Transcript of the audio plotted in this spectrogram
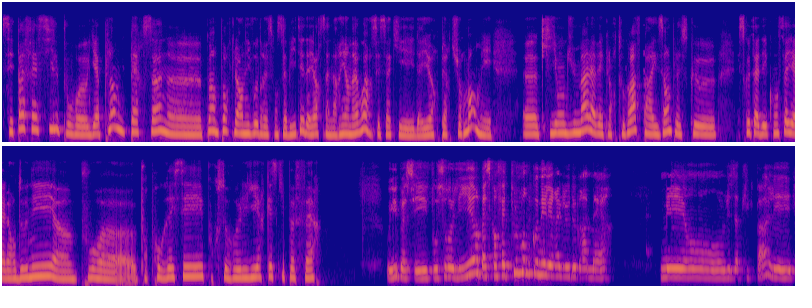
c'est pas facile pour. Il y a plein de personnes, peu importe leur niveau de responsabilité. D'ailleurs, ça n'a rien à voir. C'est ça qui est d'ailleurs perturbant. Mais euh, qui ont du mal avec l'orthographe, par exemple Est-ce que est tu as des conseils à leur donner euh, pour, euh, pour progresser, pour se relire? Qu'est-ce qu'ils peuvent faire? Oui, bah il faut se relire parce qu'en fait, tout le monde connaît les règles de grammaire. mais on ne les applique pas. Les...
